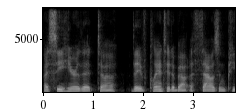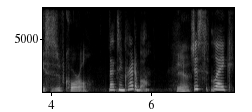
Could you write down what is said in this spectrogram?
I see here that uh, they've planted about a thousand pieces of coral. That's incredible. Yeah. just like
